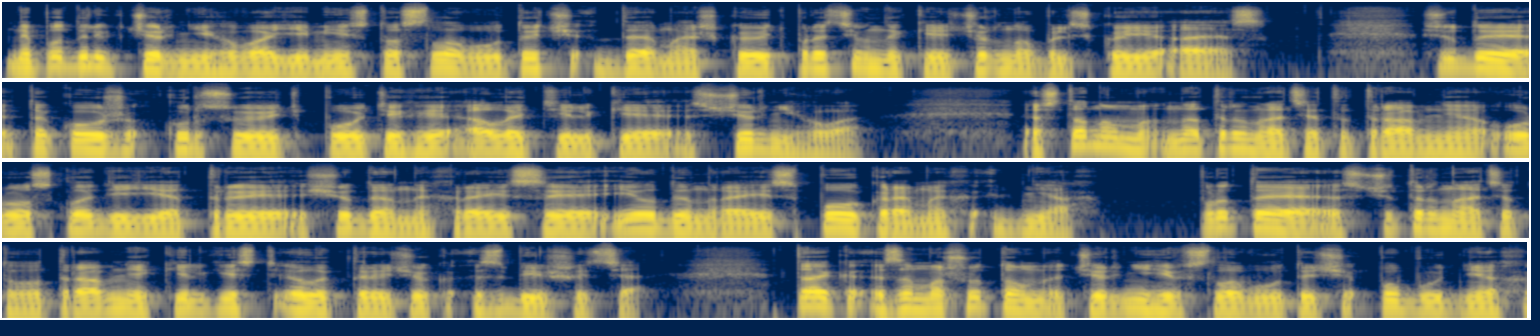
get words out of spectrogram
Неподалік Чернігова є місто Славутич, де мешкають працівники Чорнобильської АЕС. Сюди також курсують потяги, але тільки з Чернігова. Станом на 13 травня у розкладі є три щоденних рейси і один рейс по окремих днях. Проте з 14 травня кількість електричок збільшиться. Так, за маршрутом Чернігів-Славутич по буднях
